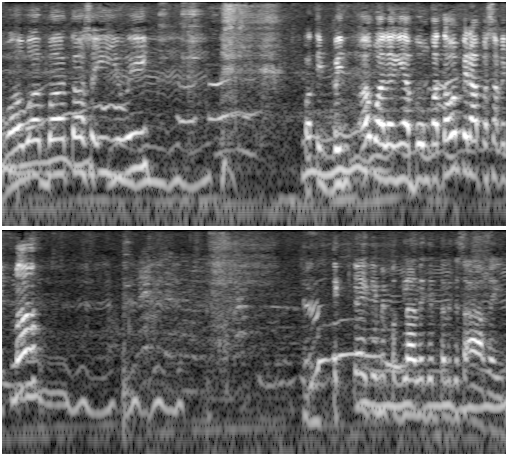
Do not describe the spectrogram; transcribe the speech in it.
Wawa bata sa iyo eh. Pati bin, ah, walang nga buong katawan, pinapasakit mo. Tik kayo, kayo may paglalagyan talaga sa akin.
